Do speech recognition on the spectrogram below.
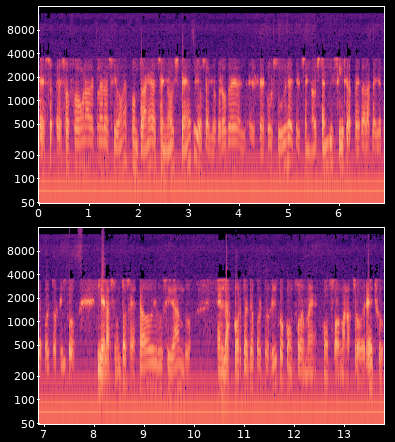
eso, eso fue una declaración espontánea del señor Stenby. O sea, yo creo que el, el récord surge que el señor Stenby sí respeta las leyes de Puerto Rico y el asunto se ha estado dilucidando en las Cortes de Puerto Rico conforme, conforme a nuestro derecho.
